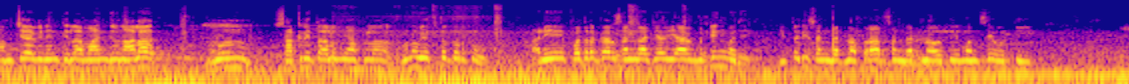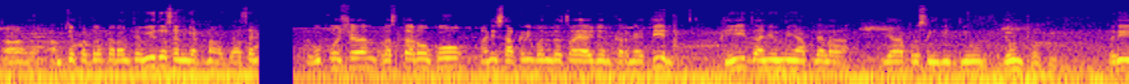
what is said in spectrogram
आमच्या विनंतीला मान देऊन आलात. म्हणून साक्री तालुक मी आपलं ऋण व्यक्त करतो. आणि पत्रकार संघाच्या या मिटिंगमध्ये इतरही संघटना प्रार संघटना होती मनसे होती आमच्या पत्रकारांच्या विविध संघटना होत्या. संघ उपोषण रस्ता रोको आणि साखरी बंदचं आयोजन करण्यात येईल ही जाणीव मी आपल्याला या प्रसंगी देऊ देऊन ठेवतो. तरी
